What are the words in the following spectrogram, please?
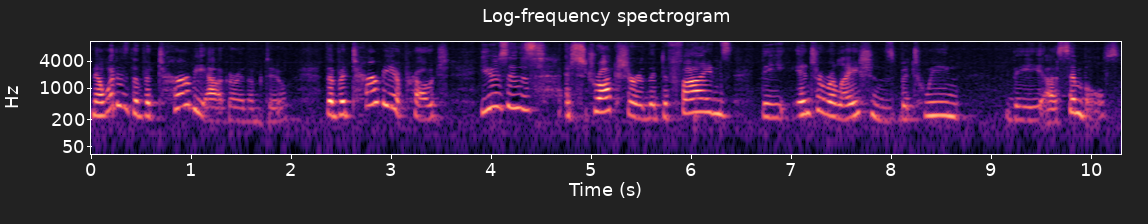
Now what does the Viterbi algorithm do? The Viterbi approach uses a structure that defines the interrelations between the uh, symbols.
